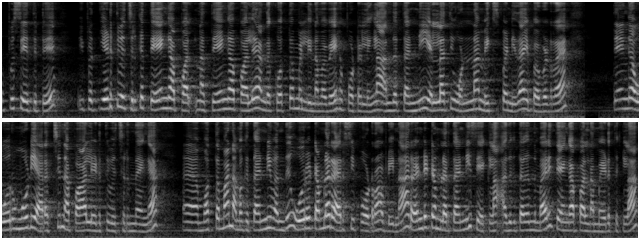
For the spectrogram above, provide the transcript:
உப்பு சேர்த்துட்டு இப்போ எடுத்து வச்சுருக்க தேங்காய் பால் நான் தேங்காய் பால் அந்த கொத்தமல்லி நம்ம வேக போட்டோம் இல்லைங்களா? அந்த தண்ணி எல்லாத்தையும் ஒன்றா மிக்ஸ் பண்ணி தான் இப்போ விடுறேன். தேங்காய் ஒரு மூடி அரைச்சி நான் பால் எடுத்து வச்சுருந்தேங்க. மொத்தமாக நமக்கு தண்ணி வந்து ஒரு டம்ளர் அரிசி போடுறோம் அப்படின்னா ரெண்டு டம்ளர் தண்ணி சேர்க்கலாம். அதுக்கு தகுந்த மாதிரி தேங்காய் பால் நம்ம எடுத்துக்கலாம்.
